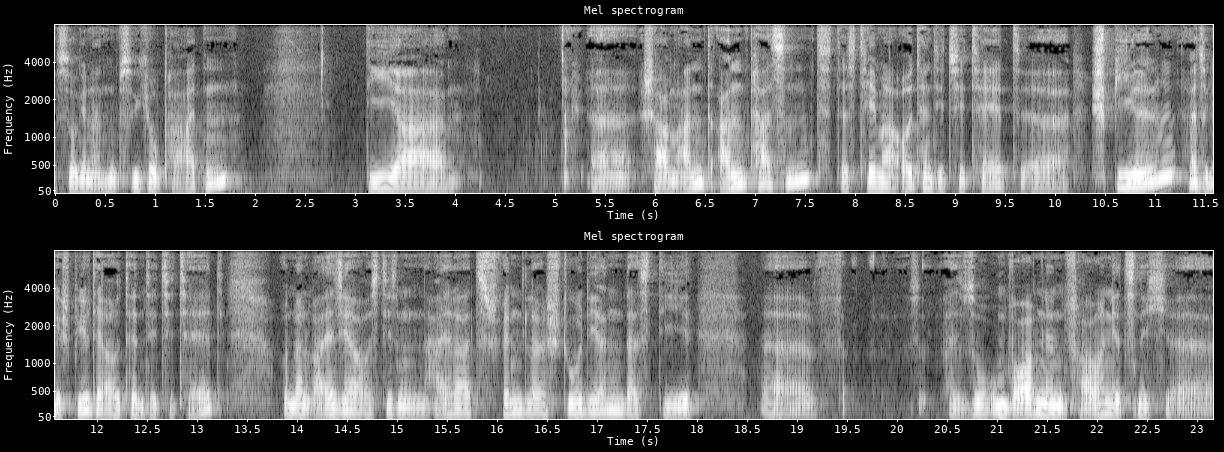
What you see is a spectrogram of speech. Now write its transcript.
sogenannten Psychopathen, die ja äh, charmant, anpassend das Thema Authentizität äh, spielen, also mhm. gespielte Authentizität. Und man weiß ja aus diesen Heiratsschwindlerstudien, dass die äh, also so umworbenen Frauen jetzt nicht äh,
